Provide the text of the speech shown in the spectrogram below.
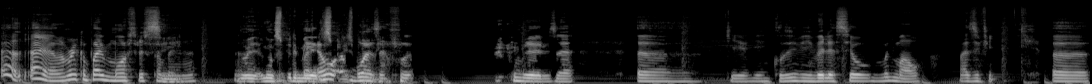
É, é American Pie mostra isso Sim. também, né? nos primeiros. É um bom exemplo. Os primeiros, é. Uh, que inclusive envelheceu muito mal. Mas enfim. Uh,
